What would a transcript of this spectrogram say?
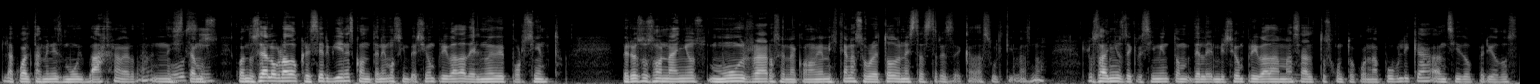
la cual también es muy baja, ¿verdad? Necesitamos, sí. cuando se ha logrado crecer bien es cuando tenemos inversión privada del 9%. Pero esos son años muy raros en la economía mexicana, sobre todo en estas tres décadas últimas, ¿no? Los años de crecimiento de la inversión privada más altos junto con la pública han sido periodos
